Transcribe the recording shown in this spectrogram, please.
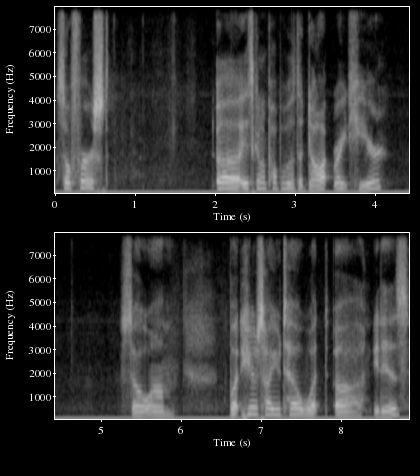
So first, uh, it's gonna pop up with a dot right here. So um, but here's how you tell what uh it is.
